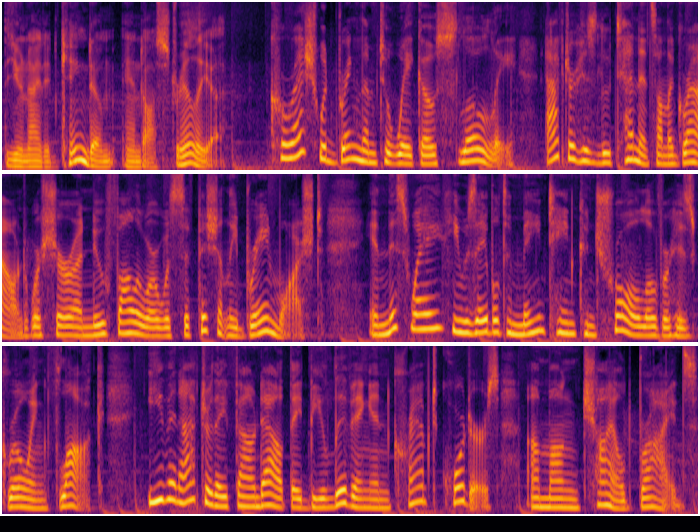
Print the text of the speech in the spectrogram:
the United Kingdom, and Australia. Koresh would bring them to Waco slowly, after his lieutenants on the ground were sure a new follower was sufficiently brainwashed. In this way, he was able to maintain control over his growing flock, even after they found out they'd be living in cramped quarters among child brides.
